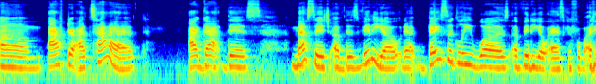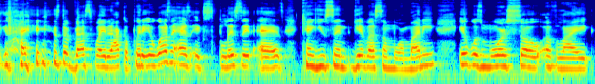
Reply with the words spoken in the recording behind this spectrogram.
um, after I tithed, I got this message of this video that basically was a video asking for money. like it's the best way that I could put it. It wasn't as explicit as can you send give us some more money. It was more so of like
